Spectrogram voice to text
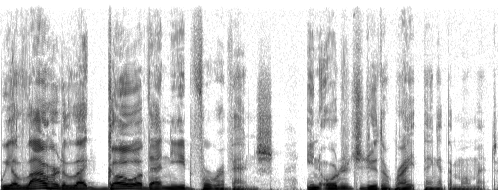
We allow her to let go of that need for revenge in order to do the right thing at the moment.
